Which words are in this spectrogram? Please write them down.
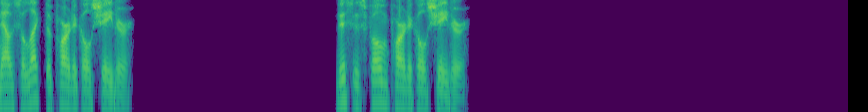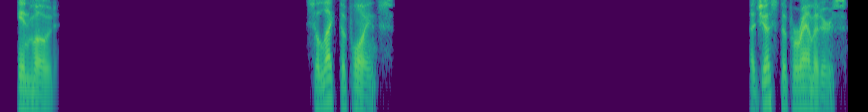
Now select the particle shader. This is foam particle shader. In mode. Select the points. Adjust the parameters.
